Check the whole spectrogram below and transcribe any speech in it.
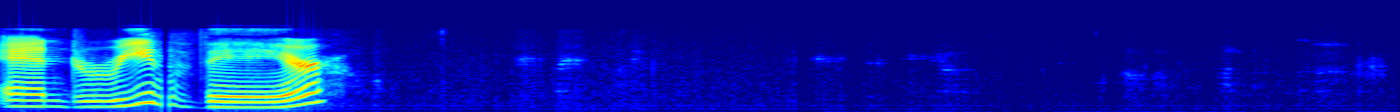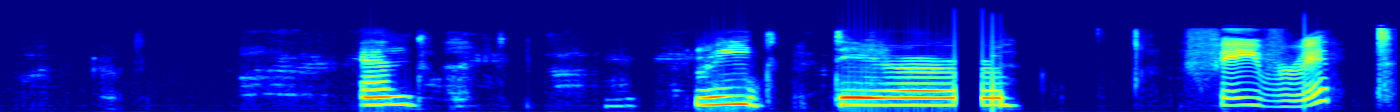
and read there. And read their Favorite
